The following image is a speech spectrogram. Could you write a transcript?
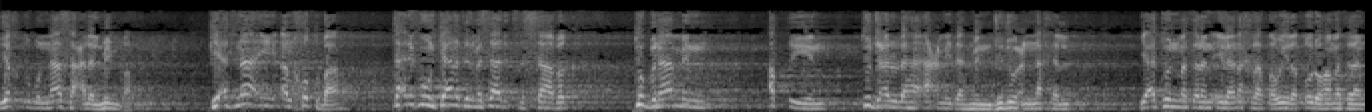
يخطب الناس على المنبر. في أثناء الخطبة تعرفون كانت المساجد في السابق تبنى من الطين تجعل لها أعمدة من جذوع النخل. يأتون مثلا إلى نخلة طويلة طولها مثلا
